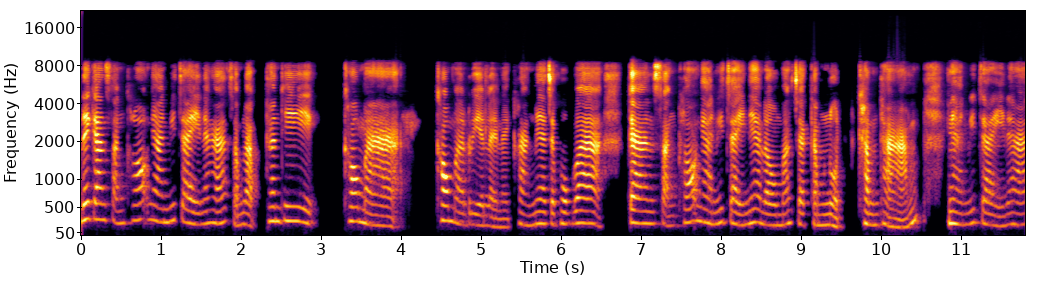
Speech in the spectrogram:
ในการสังเคราะห์งานวิจัยนะคะสำหรับท่านที่เข้ามา เข้ามาเรียนหลาย ๆ ครั้งเนี่ยจะพบว่า การสังเคราะห์งานวิจัยเนี่ยเรามักจะกำหนดคำถามงานวิจัยนะคะ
